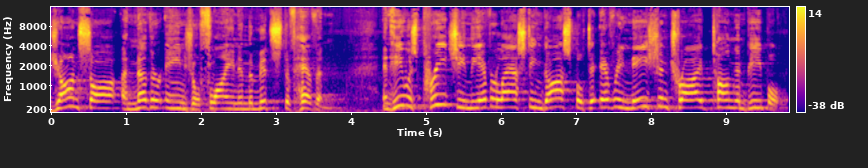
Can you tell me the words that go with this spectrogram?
John saw another angel flying in the midst of heaven and he was preaching the everlasting gospel to every nation, tribe, tongue, and people.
